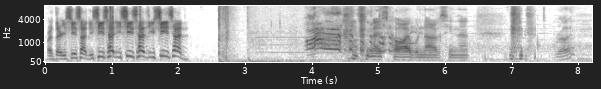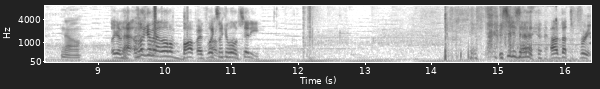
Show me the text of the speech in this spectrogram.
Right there, you see his head, you see his head, you see his head, you see his head! nice call. I would not have seen that. Really? no. Look at that, look at that little bump, it looks Oh, like a little chitty. you see his head? Oh, that's a freak.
